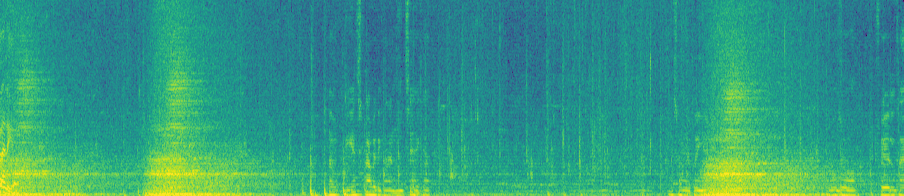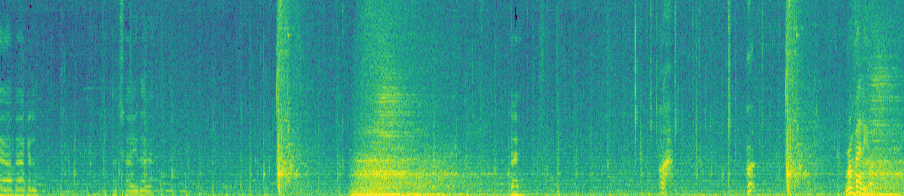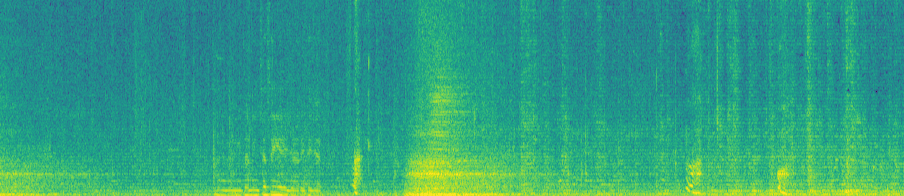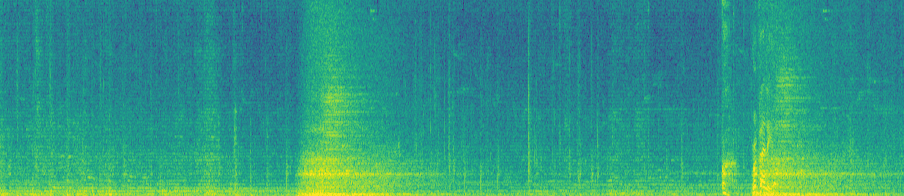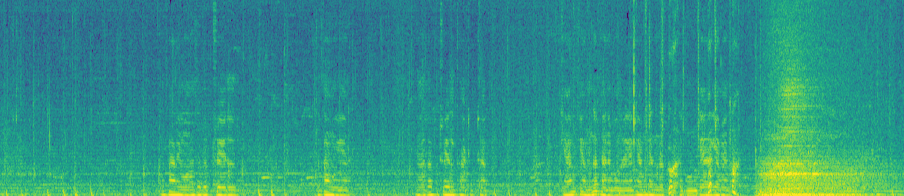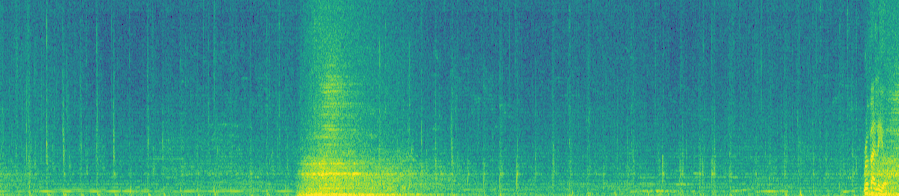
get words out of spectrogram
Revelio. कहाँ पे दिखाना नीचे है क्या अच्छा तो ये वो जो फेल था यहाँ पे आके अच्छा इधर है Revelio. Revelio. पता नहीं, वहाँ से तो ट्रेल खत्म हो गया। यहाँ तक ट्रेल था ठीक ठाक कैम्प के अंदर जाने बोल रहे हैं कैम्प के अंदर तो घूम के आ गया मैं? Revelio.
